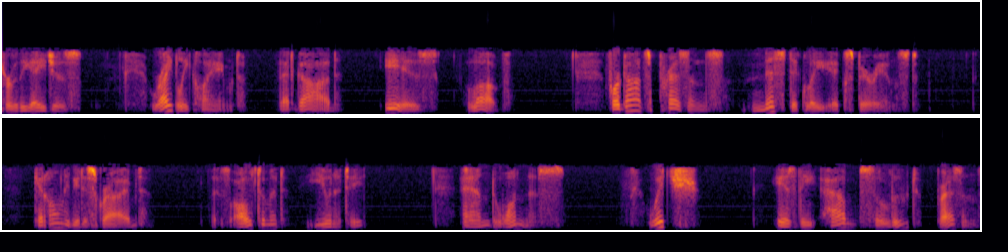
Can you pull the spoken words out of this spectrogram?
through the ages, rightly claimed that God is love. For God's presence, mystically experienced, can only be described as ultimate unity and oneness, which is the absolute presence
